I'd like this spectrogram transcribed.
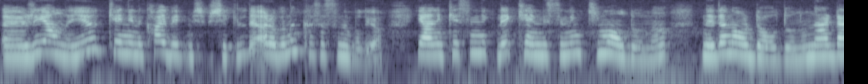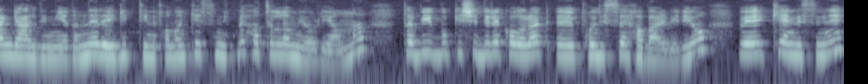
e, Rihanna'yı kendini kaybetmiş bir şekilde arabanın kasasını buluyor. Yani kesinlikle kendisinin kim olduğunu, neden orada olduğunu, nereden geldiğini ya da nereye gittiğini falan kesinlikle hatırlamıyor Rihanna. Tabii bu kişi direkt olarak e, polise haber veriyor ve kendisini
